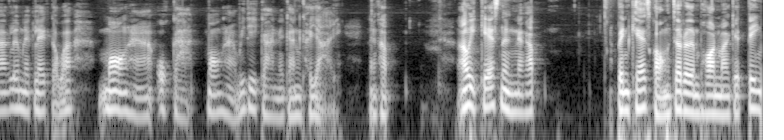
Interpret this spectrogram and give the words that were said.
มากเริ่มเล็ก ๆ แต่ว่ามองหาโอกาสมองหาวิธีการในการขยายนะครับ เอาอีกเคสหนึ่งนะครับ เป็นเคสของเจริญพรมาร์เก็ตติ้ง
